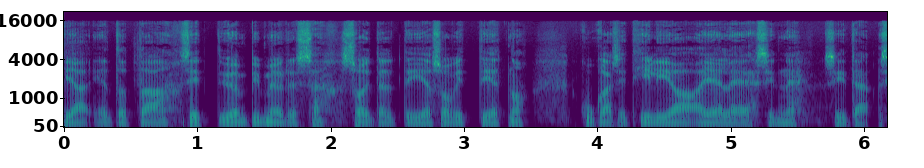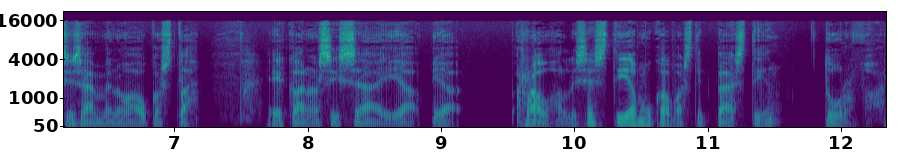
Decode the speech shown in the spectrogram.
Ja, ja tota, sitten yön pimeydessä soiteltiin ja sovittiin, että no kuka sitten hiljaa ajelee sinne siitä sisäänmenoaukosta ekana sisään ja, ja rauhallisesti ja mukavasti päästiin turvaan.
